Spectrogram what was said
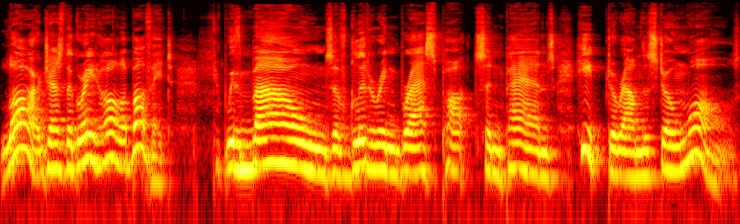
large as the great hall above it, with mounds of glittering brass pots and pans heaped around the stone walls,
